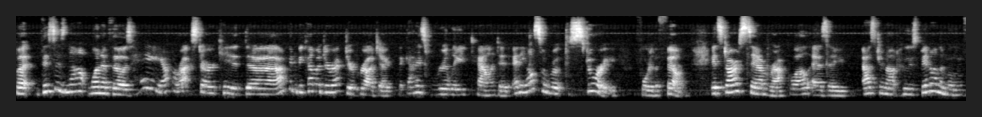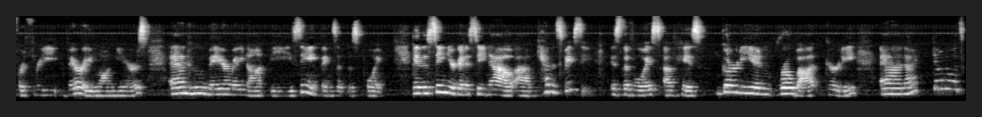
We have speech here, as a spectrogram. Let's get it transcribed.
But this is not one of those, hey, I'm a rock star kid, uh, I'm going to become a director project. The guy's really talented, and he also wrote the story for the film. It stars Sam Rockwell as a astronaut who's been on the moon for three very long years and who may or may not be seeing things at this point. In the scene you're going to see now, um, Kevin Spacey is the voice of his guardian robot, Gertie, and I don't know what's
